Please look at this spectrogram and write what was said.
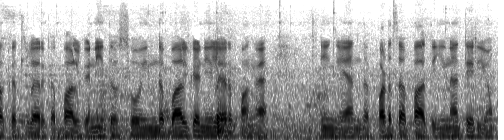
பக்கத்தில் இருக்க பால்கனி. இதோ ஸோ இந்த பால்கனியில் இருப்பாங்க. நீங்கள் அந்த படத்தை பார்த்தீங்கன்னா தெரியும்.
